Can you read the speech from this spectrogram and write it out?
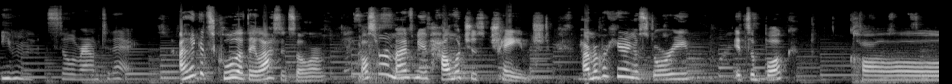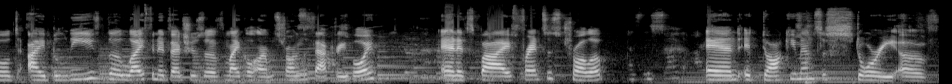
even still around today. I think it's cool that they lasted so long. It also reminds me of how much has changed. I remember hearing a story, it's a book called I believe The Life and Adventures of Michael Armstrong the Factory Boy, and it's by Frances Trollope and it documents a story of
